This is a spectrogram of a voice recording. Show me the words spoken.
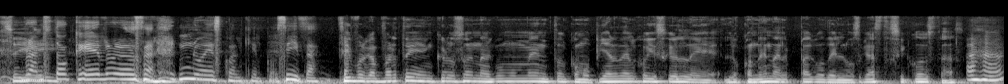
Sí. Bram Stoker, o sea, no es cualquier cosita. Sí, porque aparte incluso en algún momento, como pierde el juicio, le lo condena al pago de los gastos y costas. Ajá.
